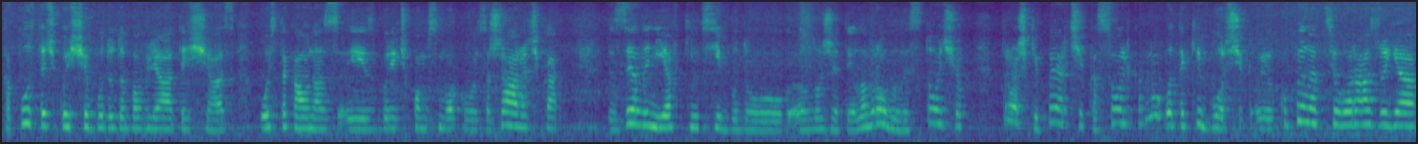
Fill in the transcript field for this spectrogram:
Капусточку ще буду додавати зараз. Ось така у нас із бурячком з морквою зажарочка. Зелень я в кінці буду е, ложити лавровий листочок, трошки перчика, солька. Ну, отакий борщик. Е, Купила цього разу я,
